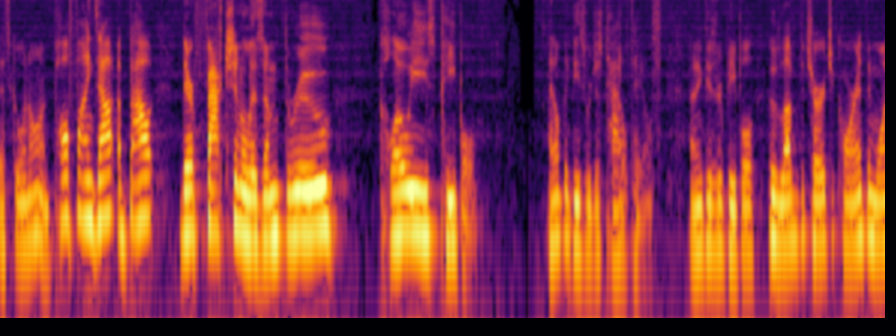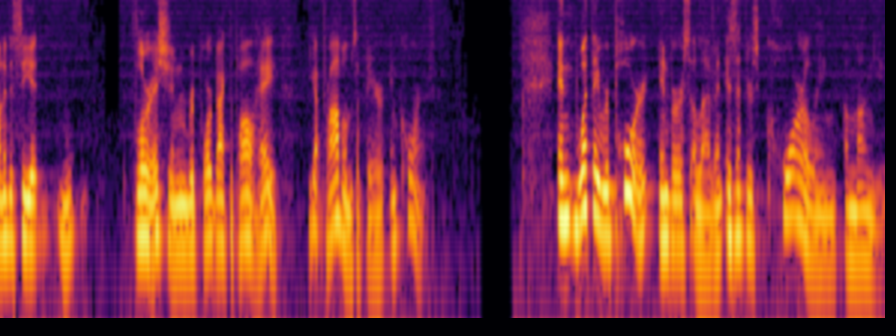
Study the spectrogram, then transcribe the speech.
that's going on. Paul finds out about their factionalism through Chloe's people. I don't think these were just tattletales. I think these were people who loved the church at Corinth and wanted to see it flourish and report back to Paul, hey, you got problems up there in Corinth. And what they report in verse 11 is that there's quarreling among you.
